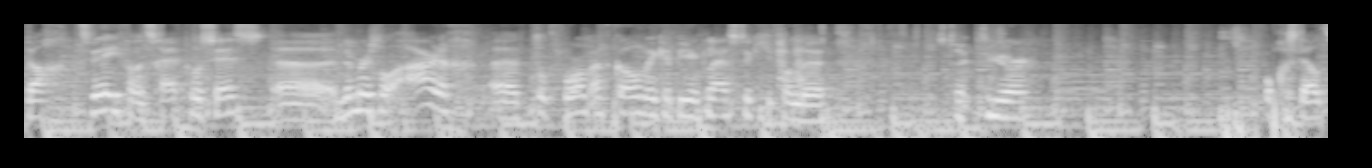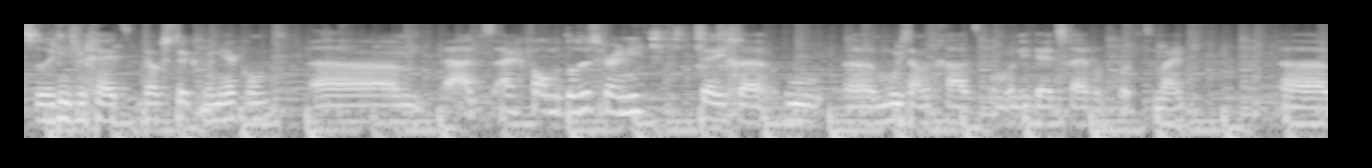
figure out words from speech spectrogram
Dag 2 van het schrijfproces. Eh, het nummer is al aardig eh, tot vorm aan het komen. Ik heb hier een klein stukje van de structuur opgesteld, zodat ik niet vergeet welk stuk wanneer komt. Ehm, ja, het eigenlijk valt me tot dusver niet tegen hoe eh, moeizaam het gaat om een idee te schrijven op korte termijn. Ehm,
